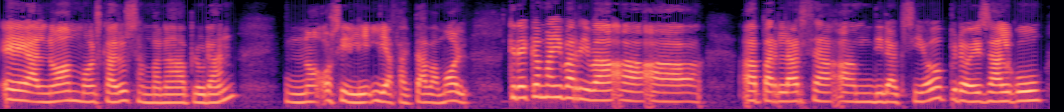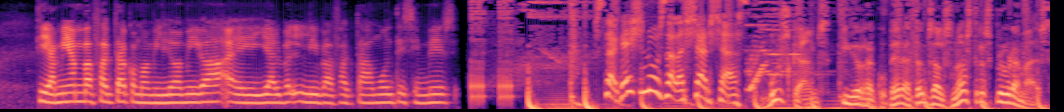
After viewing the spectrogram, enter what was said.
eh, el no en molts casos se'n va anar plorant no, o sigui, li, li afectava molt. Crec que mai va arribar a, a, a parlar-se amb direcció, però és algo si a mi em va afectar com a millor amiga, a ella li va afectar moltíssim més. Segueix-nos a les xarxes. Busca'ns i recupera tots els nostres programes,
